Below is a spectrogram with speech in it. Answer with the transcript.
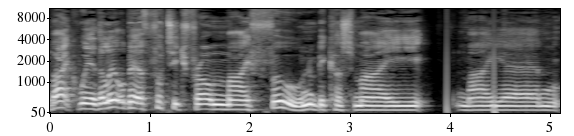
Back with a little bit of footage from my phone because my my um,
